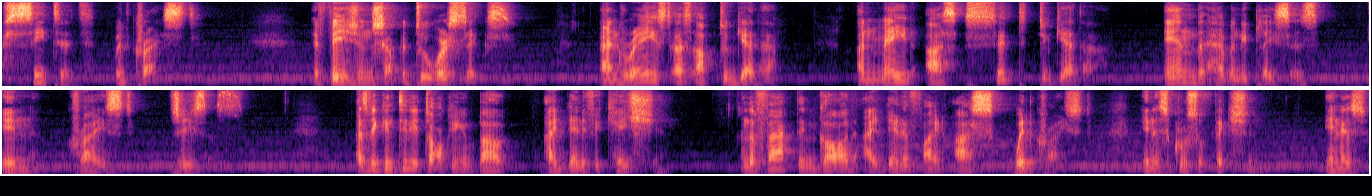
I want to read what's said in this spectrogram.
seated with Christ. Ephesians chapter 2, verse 6 and raised us up together and made us sit together in the heavenly places in Christ Jesus. As we continue talking about identification and the fact that God identified us with Christ in his crucifixion, in his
